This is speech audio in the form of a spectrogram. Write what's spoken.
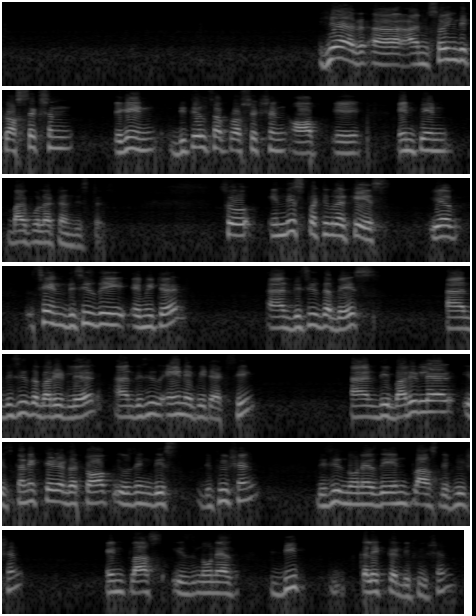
here uh, I am showing the cross section again details of cross section of a NPN bipolar transistors. So in this particular case you have seen this is the emitter and this is the base and this is the buried layer and this is n epitaxy and the buried layer is connected at the top using this diffusion this is known as the N plus diffusion. N plus is known as deep collector diffusion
